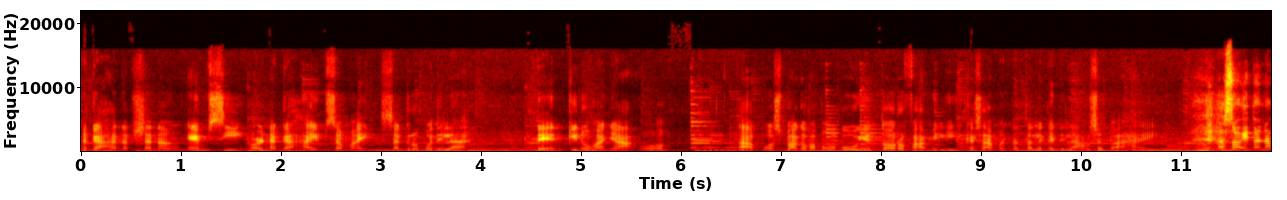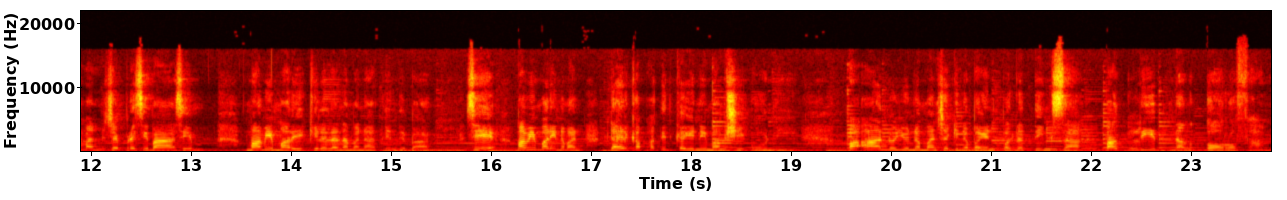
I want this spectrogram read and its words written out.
Naghahanap siya ng MC or nag-hype sa mic sa grupo nila. Then, kinuha niya ako. Tapos, bago pa bumubuo yung Toro family, kasama na talaga nila ako sa bahay. so ito naman, syempre si, Ma, si Mami Marie, kilala naman natin, di ba? Si Mami Marie naman, dahil kapatid kayo ni Ma'am Shioni, paano yun naman siya ginabayan pagdating sa pag-lead ng Toro Fam?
